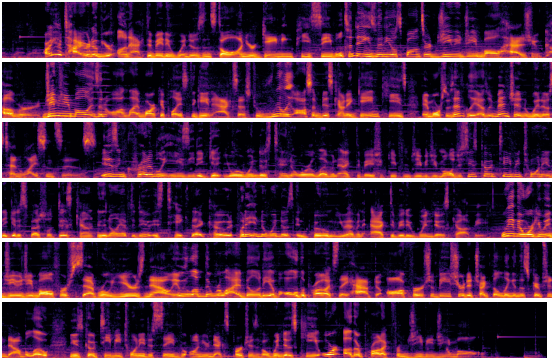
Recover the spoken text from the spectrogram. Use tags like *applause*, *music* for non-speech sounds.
Are you tired of your unactivated Windows install on your gaming PC? Well, today's video sponsor, GVG Mall, has you covered. GVG Mall is an online marketplace to gain access to really awesome discounted game keys and more specifically, as we mentioned, Windows 10 licenses. It is incredibly easy to get your Windows 10 or 11 activation key from GVG Mall. Just use code TB20 to get a special discount, and then all you have to do is take that code, put it into Windows, and boom, you have an activated Windows copy. We have been working with GVG Mall for several years now, and we love the reliability of all the products they have to offer. So be sure to check the link in the description down below. Use code TB20 to save on your next purchase of a Windows key or other product from GVG Mall.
